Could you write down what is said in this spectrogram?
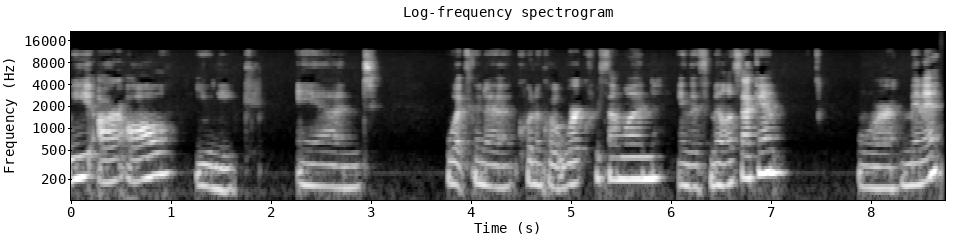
we are all unique. And what's going to quote unquote work for someone in this millisecond or minute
